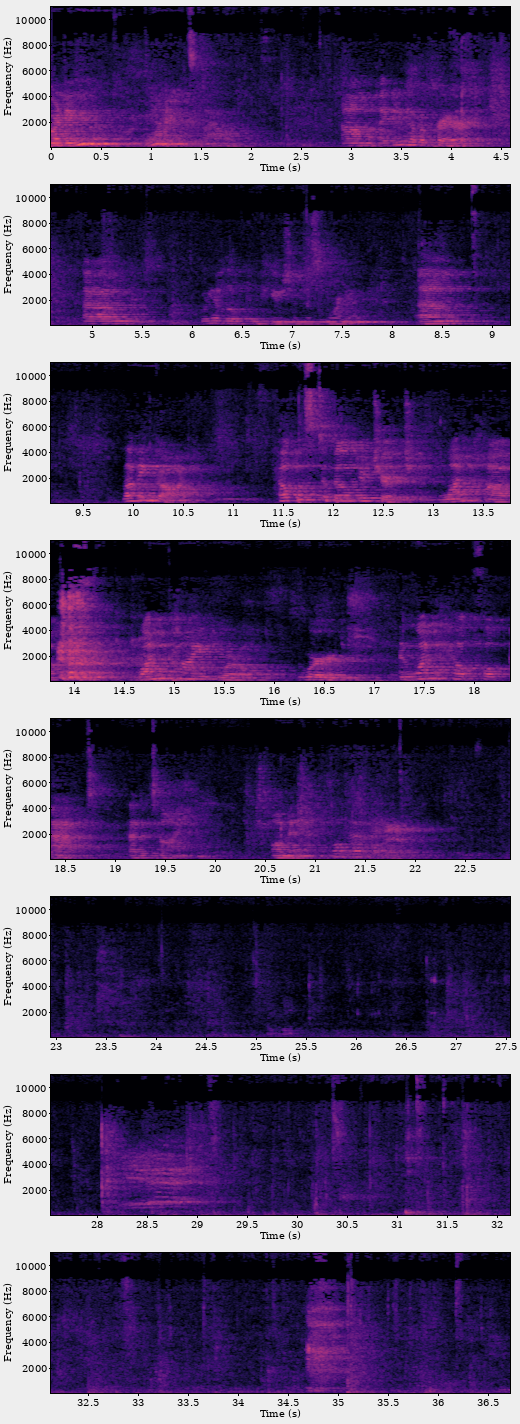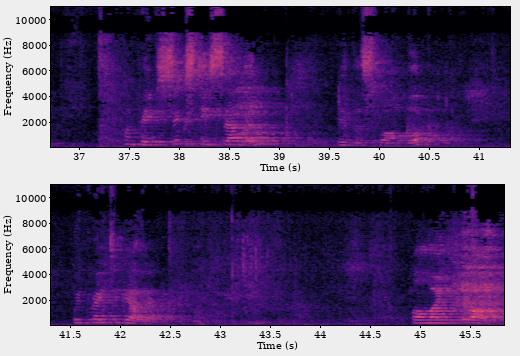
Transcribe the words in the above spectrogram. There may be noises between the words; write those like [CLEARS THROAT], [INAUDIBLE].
Morning. Um, I do have a prayer. Um, we have a little confusion this morning. Um, loving God, help us to build your church, one hub, one kind world, word, and one helpful act at a time. Amen. Amen. On page 67 in the small book, we pray together. Almighty God,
